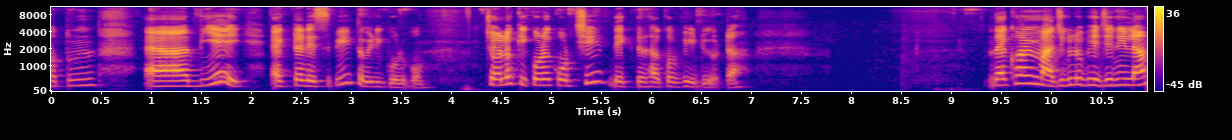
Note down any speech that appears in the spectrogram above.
নতুন দিয়েই একটা রেসিপি তৈরি করব। চলো কি করে করছি দেখতে থাকো ভিডিওটা দেখো আমি মাছগুলো ভেজে নিলাম।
